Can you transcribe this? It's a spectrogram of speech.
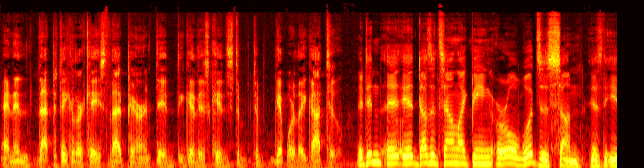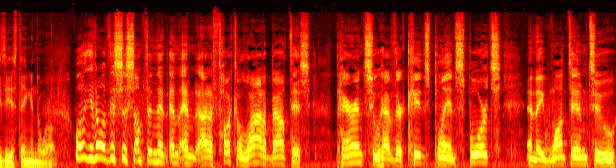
and in that particular case, that parent did to get his kids to, to get where they got to. It didn't. It, it doesn't sound like being Earl Woods' son is the easiest thing in the world. Well, you know, this is something that, and, and I've talked a lot about this. Parents who have their kids playing sports and they want them to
